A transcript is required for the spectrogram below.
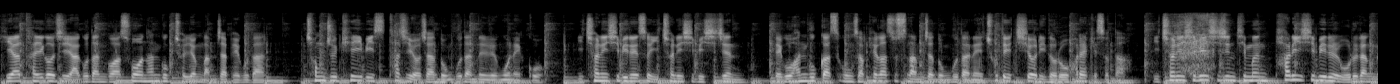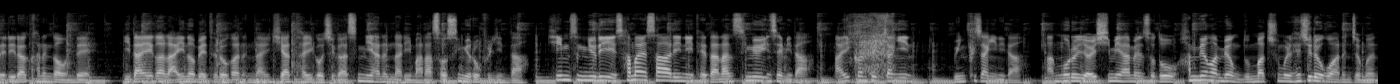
기아 타이거즈 야구단과 수원 한국전력 남자 배구단, 청주 KB 스타즈 여자 농구단을 응원했고 2021에서 2022 시즌 대구 한국가스공사 페가수스 남자 농구단의 초대 치어리더로 활약했었다. 2021 시즌 팀은 8위 11을 오르락내리락 하는 가운데 이다혜가 라인업에 들어가는 날 기아 타이거즈가 승리하는 날이 많아서 승요로 불린다. 팀 승률이 3할 4할이니 대단한 승요인 셈이다. eye contact 장인 윙크 장인이다. 안무를 열심히 하면서도 한 명 한 명 눈맞춤을 해주려고 하는 점은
